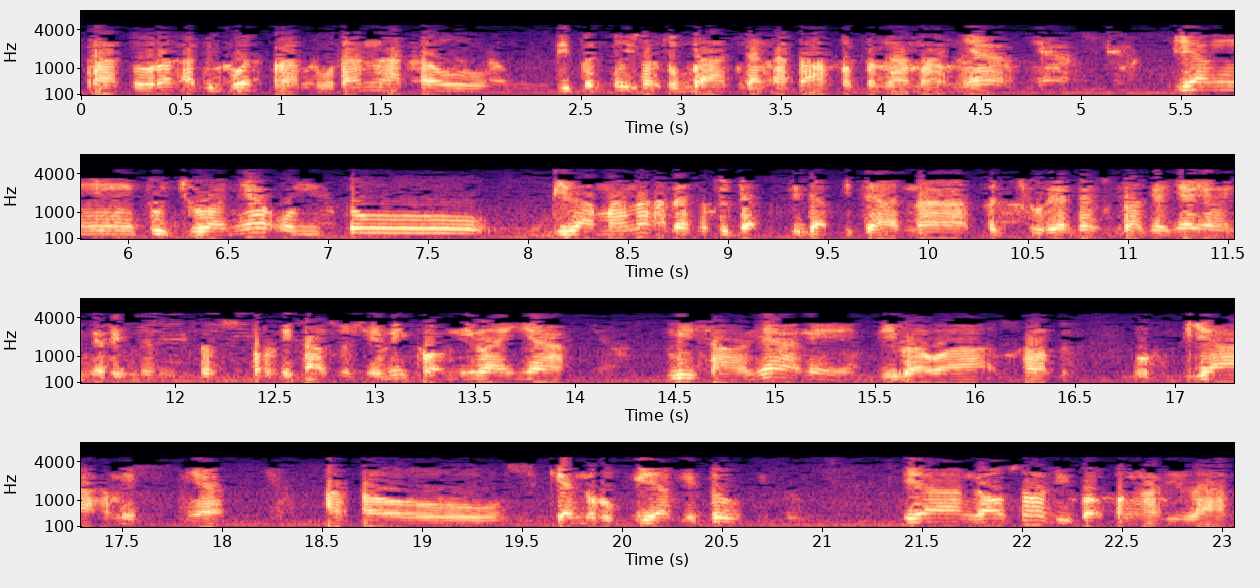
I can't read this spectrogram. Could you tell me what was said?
peraturan, atau dibuat peraturan atau dibentuk satu badan atau apa namanya yang tujuannya untuk bila mana ada satu tidak pidana pencurian dan sebagainya yang nyeri seperti kasus ini kalau nilainya misalnya nih di bawah 100 rupiah misalnya atau sekian rupiah gitu ya nggak usah dibawa pengadilan.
